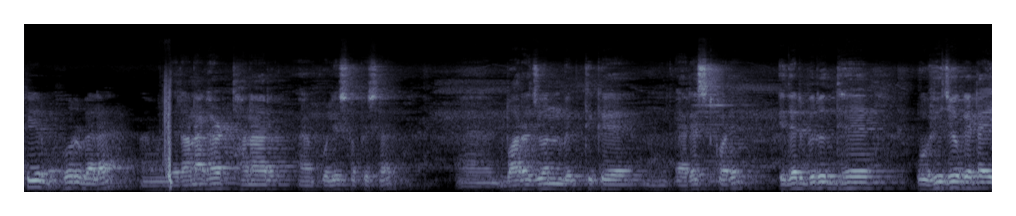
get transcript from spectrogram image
আজকের ভোরবেলা আমাদের রানাঘাট থানার পুলিশ অফিসার বারো জন ব্যক্তিকে অ্যারেস্ট করে। এদের বিরুদ্ধে অভিযোগ এটাই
